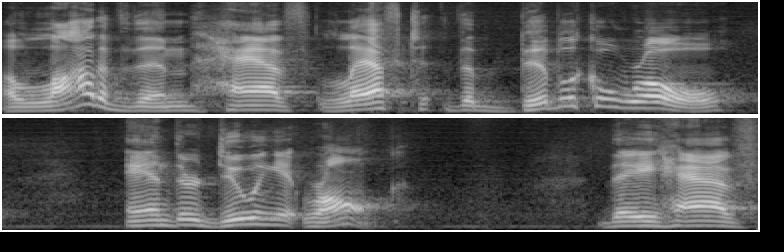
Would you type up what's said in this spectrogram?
a lot of them have left the biblical role and they're doing it wrong. They have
